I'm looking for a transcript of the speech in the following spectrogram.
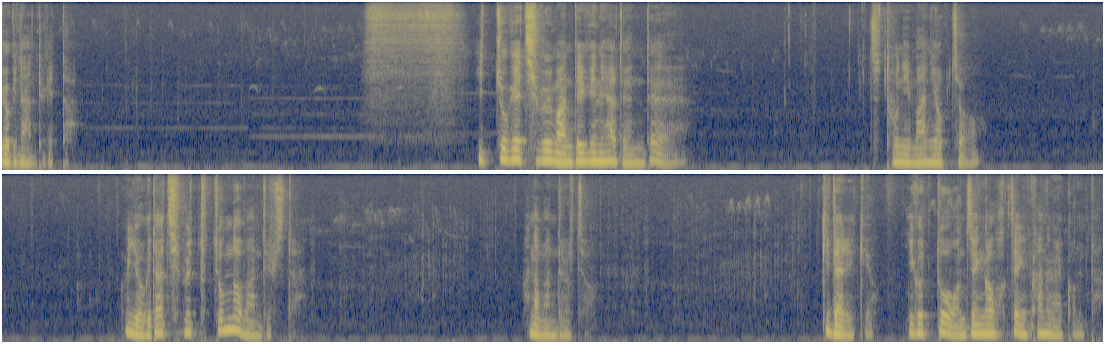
여기는 안되겠다. 이쪽에 집을 만들긴 해야 되는데 돈이 많이 없죠. 여기다 집을 좀 더 만듭시다. 하나 만들었죠. 기다릴게요. 이것도 언젠가 확장이 가능할 겁니다.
